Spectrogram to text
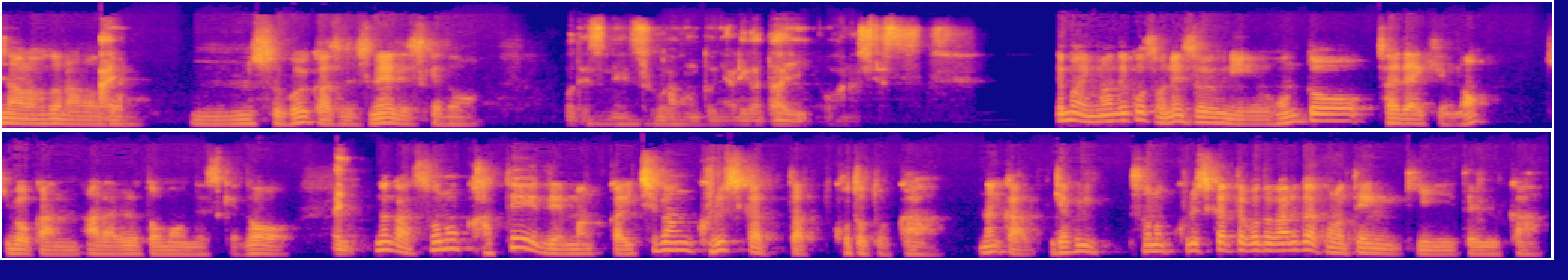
なるほど、なるほど。はいうん、すごい数ですね、ですけど。そうですね。すごい本当にありがたいお話です。で、まあ今でこそね、そういうふうに本当最大級の規模感あられると思うんですけど、はいなんかその過程でなんか一番苦しかったこととか、なんか逆にその苦しかったことがあるからこの転機というか、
